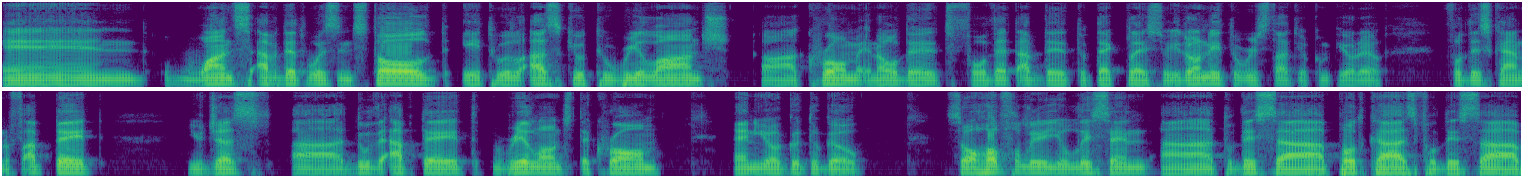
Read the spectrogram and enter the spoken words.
and once update was installed it will ask you to relaunch uh, chrome in order for that update to take place. So you don't need to restart your computer for this kind of update. You just uh, do the update relaunch the chrome and you're good to go. So hopefully you listen uh, to this uh, podcast for this uh,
